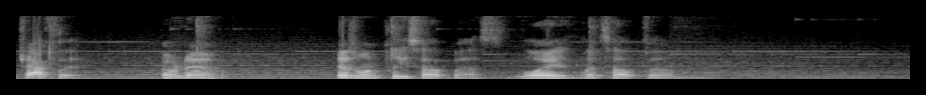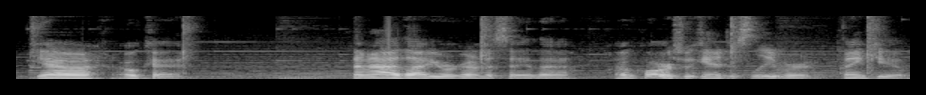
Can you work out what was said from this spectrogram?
Chocolate? Oh no. There's one, please help us. Lloyd, let's help them. Yeah, okay. Somehow I thought you were going to say that. Of course, we can't just leave her. Thank you.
